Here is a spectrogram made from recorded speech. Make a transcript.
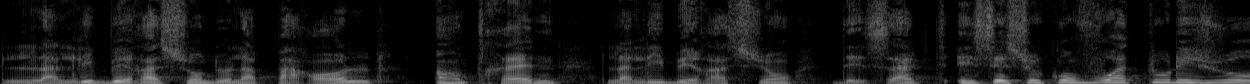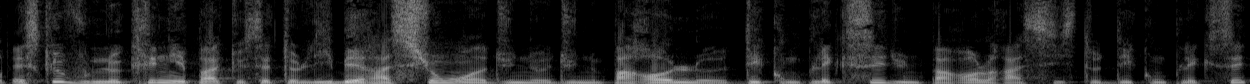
la libération de la parole entraîne la libération des actes. Et c'est ce qu'on voit tous les jours. Est-ce que vous ne craignez pas que cette libération hein, d'une, d'une parole décomplexée, d'une parole raciste décomplexée,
